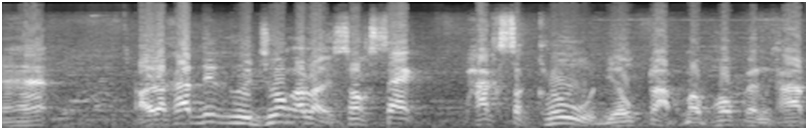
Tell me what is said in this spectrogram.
นะฮะ เอาละครับ นี่คือช่วงอร่อยซอกแซกพักสักครู่เดี๋ยวกลับมาพบกันครับ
